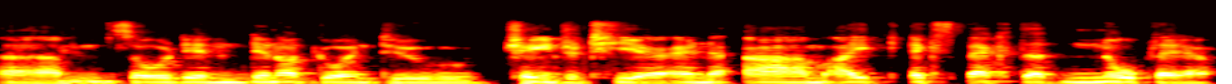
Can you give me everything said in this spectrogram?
Um, so they're, they're not going to change it here. And, um, I expect that no player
